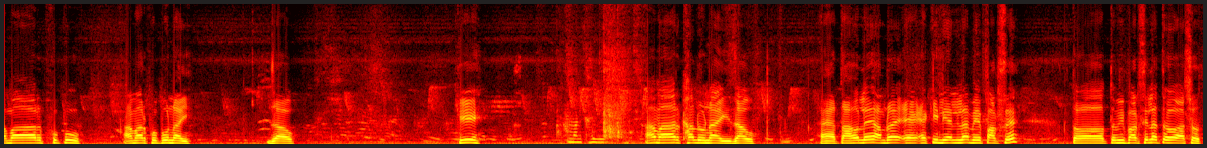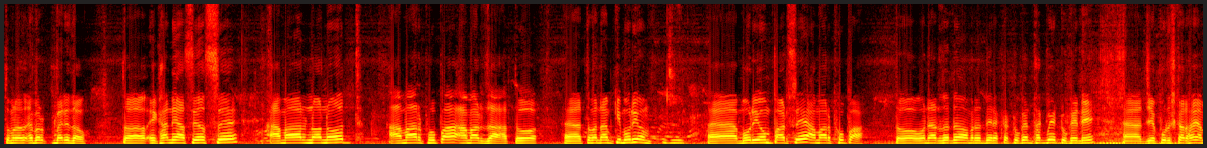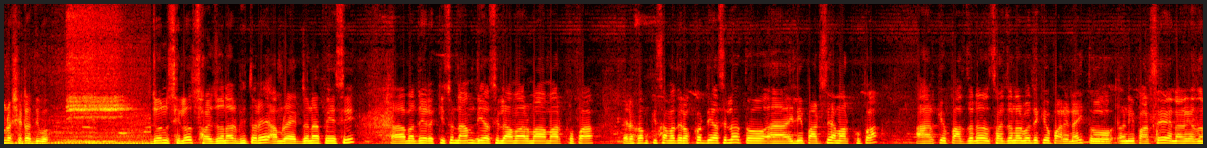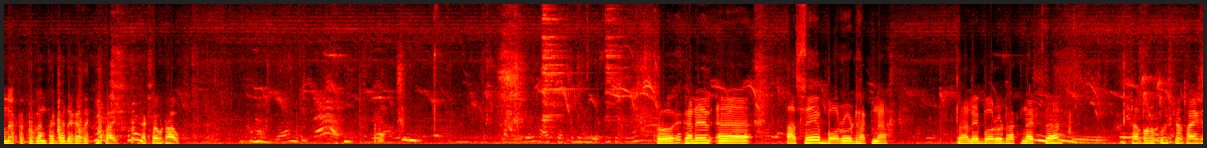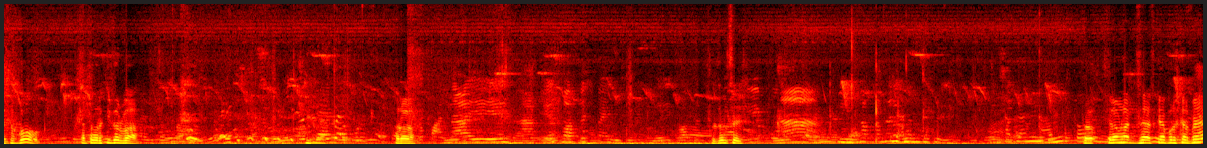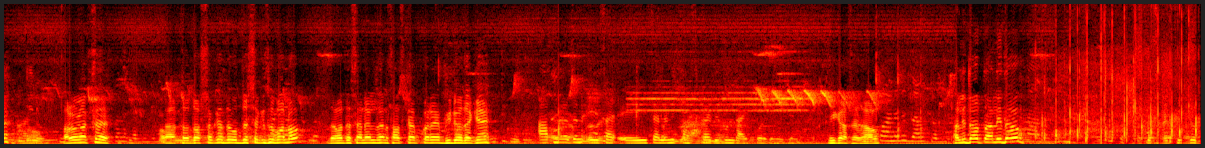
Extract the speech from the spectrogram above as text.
আমার ফুপু। আমার ফুপু নাই। যাও। কি? আমার খালু। নাই। যাও। হ্যাঁ তাহলে আমরা একই নিয়ে নিলাম এ পারছে তো তুমি পারছিলে তো আসো। তোমরা এবার বাইরে যাও। তো এখানে আছে হচ্ছে আমার ননদ আমার ফুপা আমার যা। তো তোমার নাম কি মরিয়ম? মরিয়ম পারছে আমার ফুপা। তো ওনার জন্য আমাদের একটা টোকেন থাকবে টোকেনে যে পুরস্কার হয় আমরা সেটা দিব। জন ছিল ছয়জনার ভিতরে আমরা একজনা পেয়েছি। আমাদের কিছু নাম দেওয়া ছিল আমার মা আমার ফুপা এরকম কিছু আমাদের অক্ষর দেওয়া ছিল। তো ইনি পারছে আমার ফুপা। আর কেউ পাঁচজনের ছয়জনের মধ্যে কেউ পারে নাই। তো উনি পারছে এনার জন্য একটা টোকেন থাকবে দেখা যাক কী পাই একটা উঠাও। তো এখানে আছে বড় ঢাকনা। তাহলে বড় ঢাকনা একটা। বড় পুরস্কার পাই গেছে গো। এত কি করবা? তো কিরম লাগছে আজকে পুরস্কার পেয়ে? ভালো লাগছে? তো দর্শকের উদ্দেশ্যে কিছু বলো। আমাদের চ্যানেল যেন সাবস্ক্রাইব করে ভিডিও দেখে। আপনারা যেন এই এই চ্যানেলটি সাবস্ক্রাইব এবং লাইক করে দেবেন ঠিক আছে যাও। তালি দাও তালি দাও।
